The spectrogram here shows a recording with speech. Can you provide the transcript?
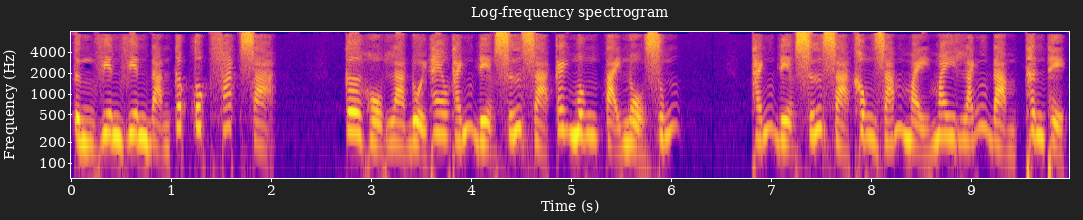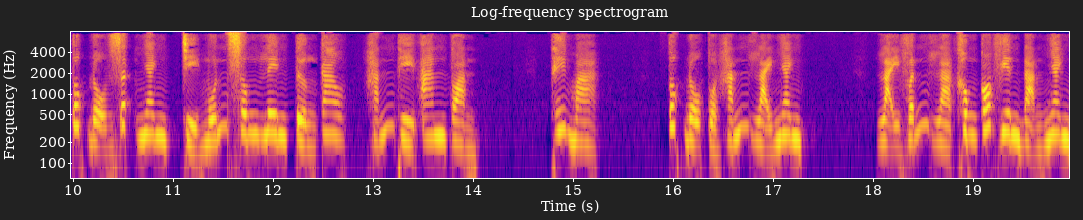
Từng viên viên đạn cấp tốc phát xạ. Cơ hồ là đuổi theo thánh địa sứ giả cái mông tại nổ súng. Thánh địa sứ giả không dám mảy may lãnh đảm thân thể tốc độ rất nhanh chỉ muốn xông lên tường cao, hắn thì an toàn. Thế mà, tốc độ của hắn lại nhanh. Lại vẫn là không có viên đạn nhanh.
